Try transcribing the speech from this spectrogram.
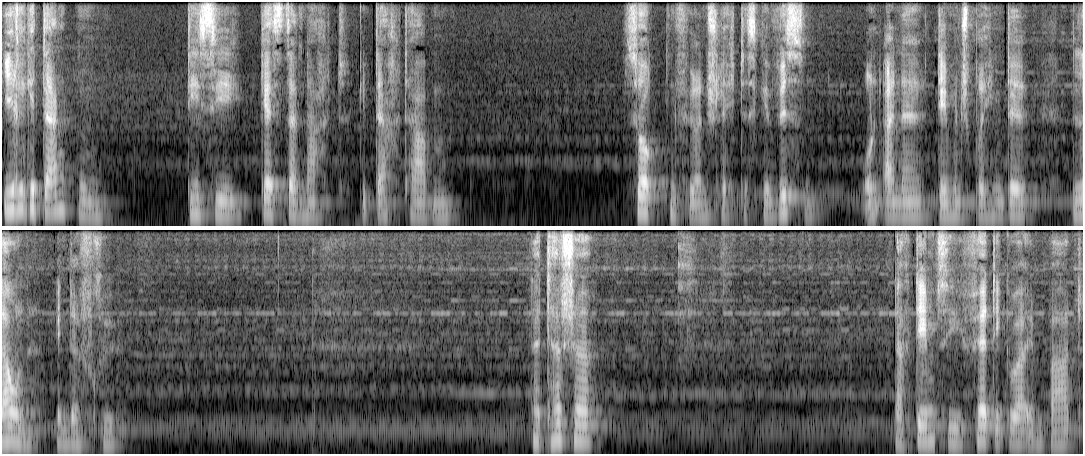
Ihre Gedanken, die sie gestern Nacht gedacht haben, sorgten für ein schlechtes Gewissen und eine dementsprechende Laune in der Früh. Natascha, nachdem sie fertig war im Bad,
